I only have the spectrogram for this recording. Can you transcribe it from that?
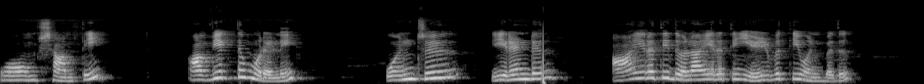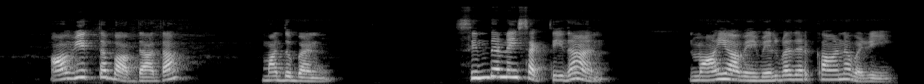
ஓம் சாந்தி. அவ்யக்த முரளி ஒன்று இரண்டு ஆயிரத்தி தொள்ளாயிரத்தி எழுபத்தி ஒன்பது. அவ்யக்த பாப்தாதா மதுபன். சிந்தனை சக்திதான் மாயாவை வெல்வதற்கான வழி.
